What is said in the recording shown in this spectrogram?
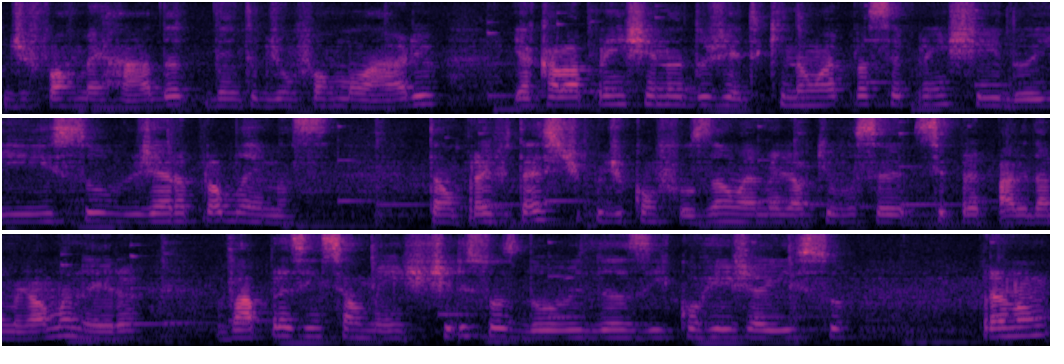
de forma errada dentro de um formulário e acabar preenchendo do jeito que não é para ser preenchido, e isso gera problemas. Então, para evitar esse tipo de confusão, é melhor que você se prepare da melhor maneira, vá presencialmente, tire suas dúvidas e corrija isso para não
